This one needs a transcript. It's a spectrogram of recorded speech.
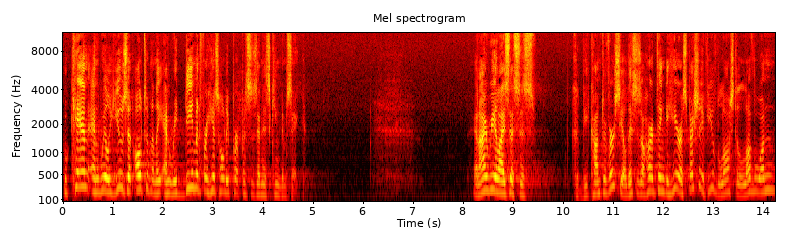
who can and will use it ultimately and redeem it for his holy purposes and his kingdom's sake. And I realize this is could be controversial. This is a hard thing to hear, especially if you've lost a loved one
